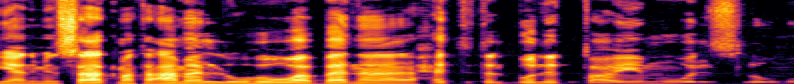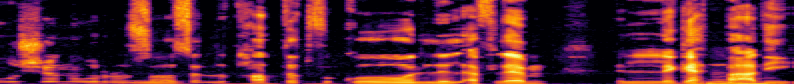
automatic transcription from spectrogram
يعني من ساعة ما اتعمل وهو بنى حتة ال bullet time وال slow motion والرصاص اللي اتحطت في كل الأفلام اللي جت مم. بعديه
